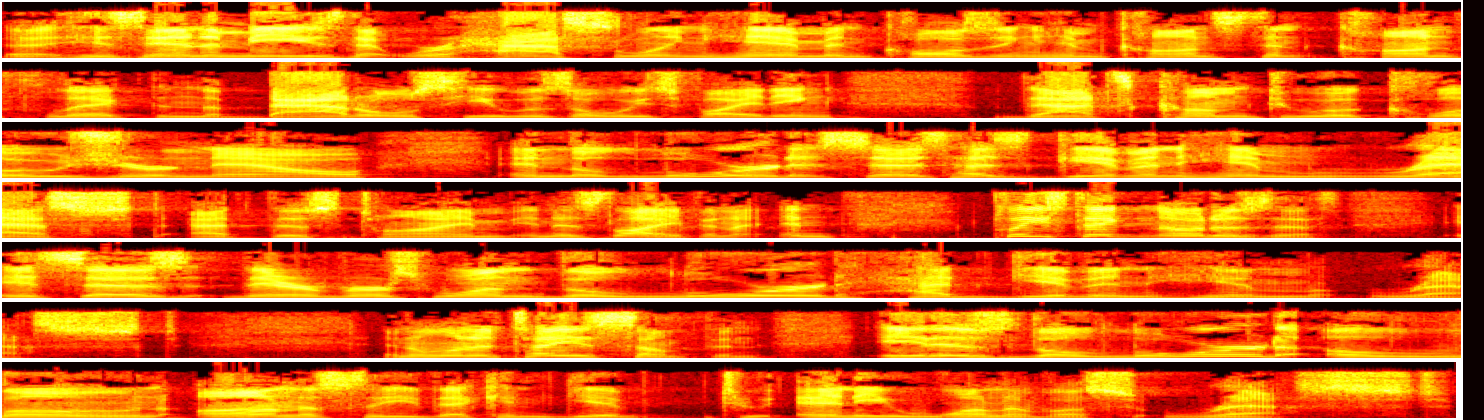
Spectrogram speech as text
Uh, his enemies that were hassling him and causing him constant conflict and the battles he was always fighting, that's come to a closure now. And the Lord, it says, has given him rest at this time in his life. And, and please take note of this. It says there, verse 1, the Lord had given him rest. And I want to tell you something. It is the Lord alone, honestly, that can give to any one of us rest.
